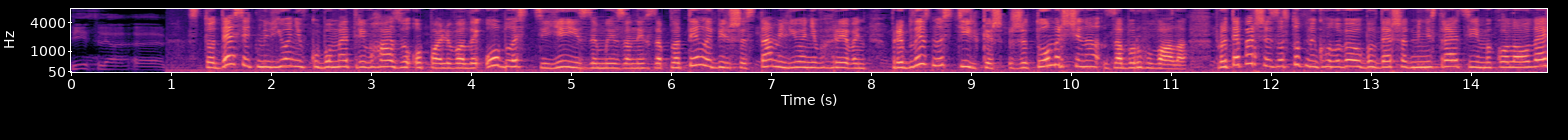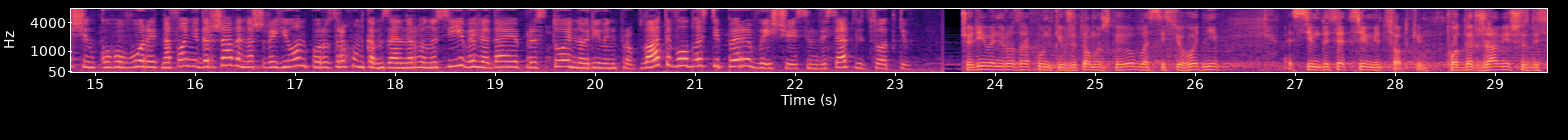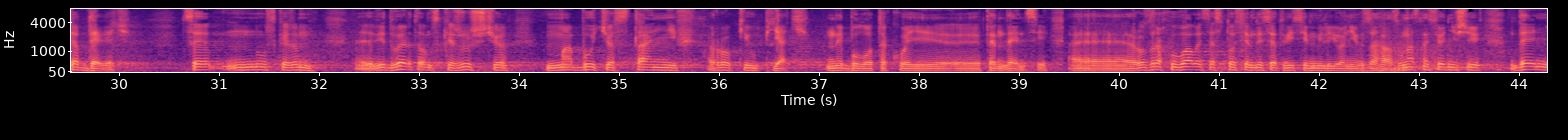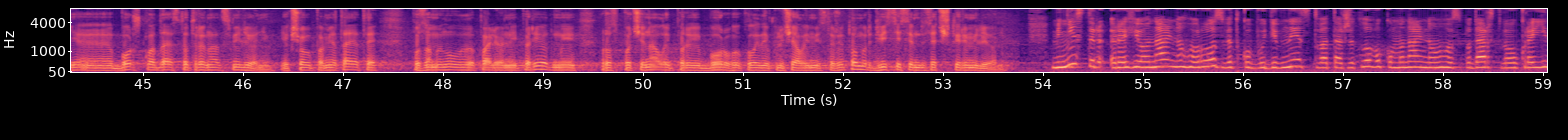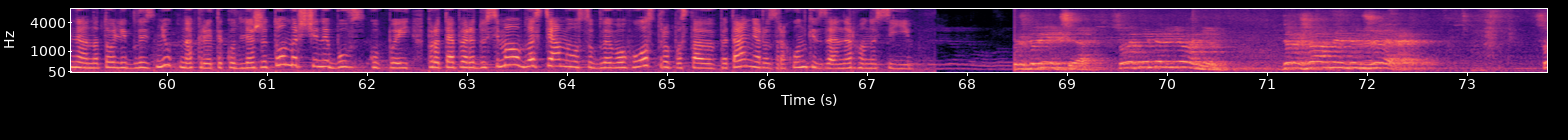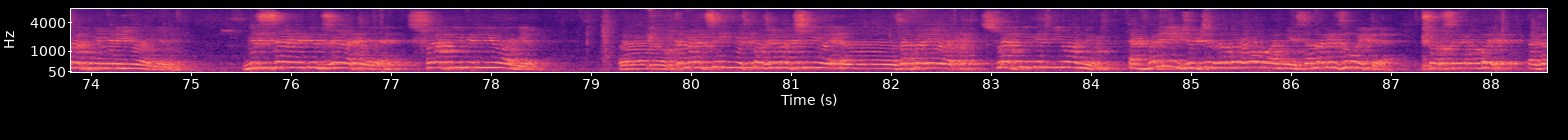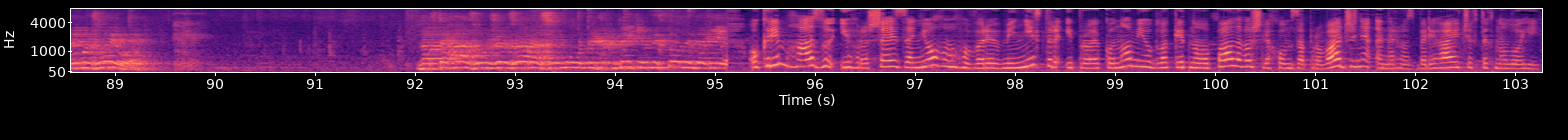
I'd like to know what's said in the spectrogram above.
Після е, 110 мільйонів кубометрів газу опалювали область цієї зими. За них заплатили більше 100 мільйонів гривень. Приблизно стільки ж Житомирщина заборгувала. Проте перший заступник голови облдержадміністрації Микола Олещенко говорить, на фоні держави наш регіон по розрахункам за енергоносії виглядає пристойно. Рівень проплати в області перевищує 70%. що рівень розрахунків Житомирської області сьогодні 77%, по державі 69%. Це, ну скажімо, е, відверто вам скажу, що, мабуть, останніх років 5 не було такої е, тенденції. Е, Розрахувалися 178 мільйонів за газ. У нас на сьогоднішній день е, борг складає 113 мільйонів. Якщо ви пам'ятаєте, позаминулий опалювальний період ми розпочинали при боргу, коли не включали місто Житомир, 274 мільйони. Міністр регіонального розвитку, будівництва та житлово-комунального господарства України Анатолій Близнюк на критику для Житомирщини був скупий. Проте перед усіма областями особливо гостро поставив питання розрахунків за енергоносії. Дивіться, сотні мільйонів. Державний бюджет. Сотні мільйонів. Місцеві бюджети сотні мільйонів. Е, Комерційні споживачі е, за період сотні мільйонів. Так беріть же цю заборгованість, аналізуйте. Що з цим робити? Так неможливо. Нафтогазу вже зараз йому кредитів ніхто не дає. Окрім газу і грошей за нього, говорив міністр і про економію блакитного палива шляхом запровадження енергозберігаючих технологій.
